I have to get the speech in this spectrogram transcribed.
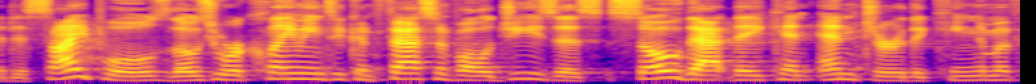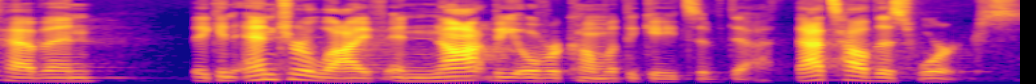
the disciples, those who are claiming to confess and follow Jesus, so that they can enter the kingdom of heaven, they can enter life and not be overcome with the gates of death. That's how this works.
